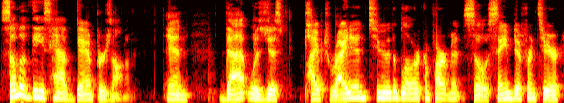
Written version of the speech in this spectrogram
some of these have dampers on them and that was just piped right into the blower compartment. So same difference here.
